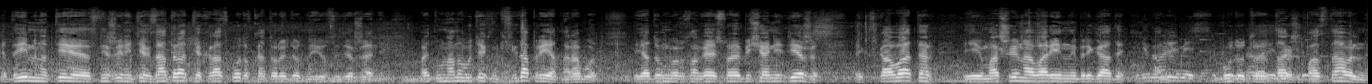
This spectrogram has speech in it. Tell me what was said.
это именно те снижение тех затрат, тех расходов, которые идут на ее содержание. Поэтому на новой технике всегда приятно работать. Я думаю, Руслан Гаевич свое обещание держит. Экскаватор и машины аварийной бригады В январе месяце будут э, аварийные также машины. поставлены.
